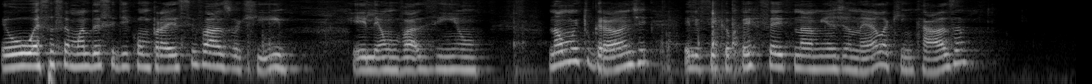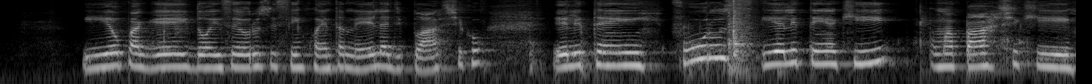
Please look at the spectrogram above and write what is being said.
Eu essa semana decidi comprar esse vaso aqui, ele é um vasinho não muito grande, ele fica perfeito na minha janela aqui em casa. E eu paguei dois euros cinquenta nele, é de plástico. Ele tem furos e ele tem aqui uma parte que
